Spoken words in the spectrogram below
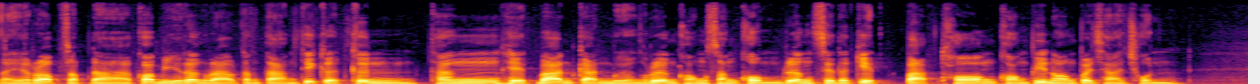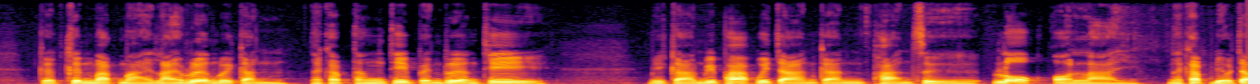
ในรอบสัปดาห์ก็มีเรื่องราวต่างๆ ที่เกิดขึ้นทั้งเหตุบ้านการเมืองเรื่องของสังคม เรื่องเศรษฐกิจปากท้องของพี่น้องประชาชน เกิดขึ้นมากมายหลายเรื่องด้วยกันนะครับ ทั้งที่เป็นเรื่องที่มีการวิพากษ์วิจารณ์กันผ่านสื่อโลกออนไลน์นะครับ เดี๋ยวจะ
